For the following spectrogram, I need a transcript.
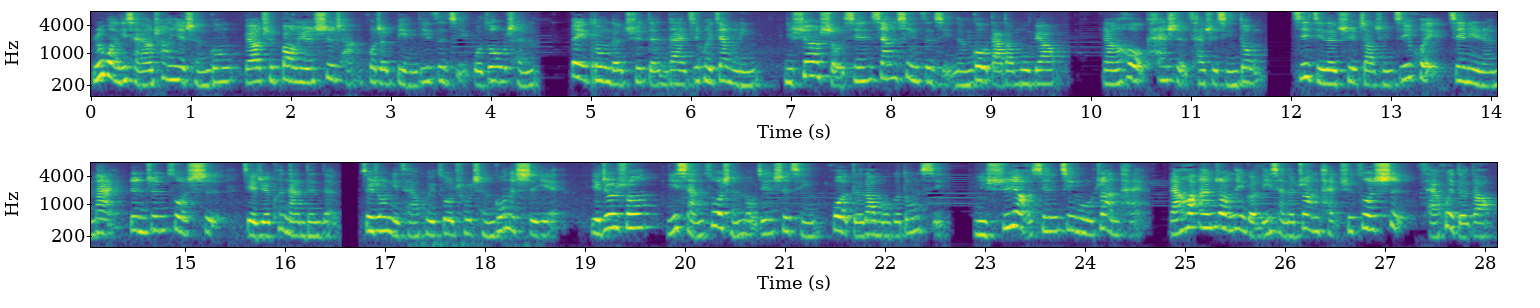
如果你想要创业成功，不要去抱怨市场或者贬低自己，我做不成，被动的去等待机会降临。你需要首先相信自己能够达到目标，然后开始采取行动。积极的去找寻机会，建立人脉，认真做事，解决困难等等，最终你才会做出成功的事业。也就是说，你想做成某件事情或得到某个东西，你需要先进入状态，然后按照那个理想的状态去做事，才会得到，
